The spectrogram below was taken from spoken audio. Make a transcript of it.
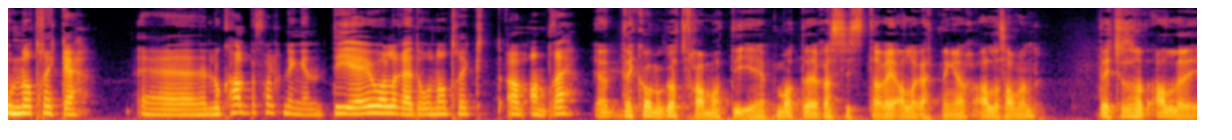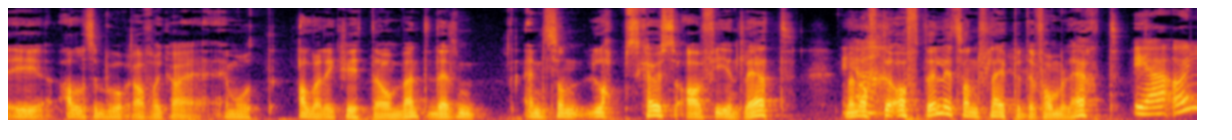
undertrykker eh, lokalbefolkningen. De er jo allerede undertrykt av andre. Ja, Det kommer godt fram at de er på en måte rasister i alle retninger, alle sammen. Det er ikke sånn at alle, i, alle som bor i Afrika er mot alle de hvite omvendt. Det er liksom en sånn lapskaus av fiendtlighet. Men ja. ofte, ofte, litt sånn fleipete formulert. Ja, og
